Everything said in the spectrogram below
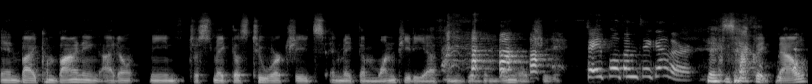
and by combining, I don't mean just make those two worksheets and make them one PDF and give them one worksheet. Staple them together. Exactly. Now,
